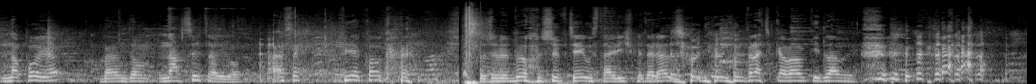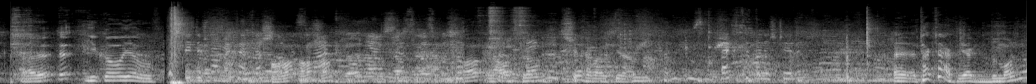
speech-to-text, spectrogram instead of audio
napoje będą nasycać go. A ja sobie piję kokę. To żeby było szybciej, ustaliliśmy teraz, że oni będą brać kawałki dla mnie. Ale e, nikomu nie mów. Tutaj też mamy ten nasz O, o, o. O, na ostro. Trzy kawałki na Tak, chce pan jeszcze jeden? e, Tak, tak, jakby można.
